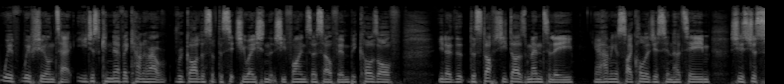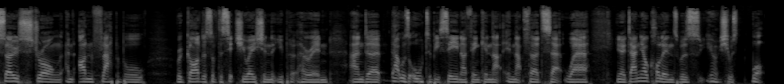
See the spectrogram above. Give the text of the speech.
With with Swiatek, you just can never count her out, regardless of the situation that she finds herself in, because of you know the the stuff she does mentally you know, having a psychologist in her team. She's just so strong and unflappable regardless of the situation that you put her in. And uh, that was all to be seen, I think, in that in that third set where you know Danielle Collins was you know she was what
